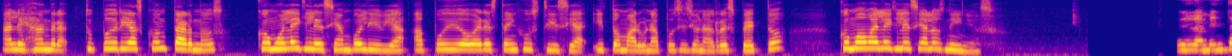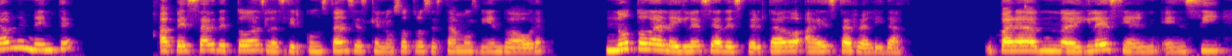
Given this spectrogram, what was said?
Alejandra, ¿tú podrías contarnos cómo la Iglesia en Bolivia ha podido ver esta injusticia y tomar una posición al respecto? ¿Cómo va la Iglesia a los niños? Lamentablemente, a pesar de todas las circunstancias que nosotros estamos viendo ahora, no toda la iglesia ha despertado a esta realidad. Para la iglesia en, en sí,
